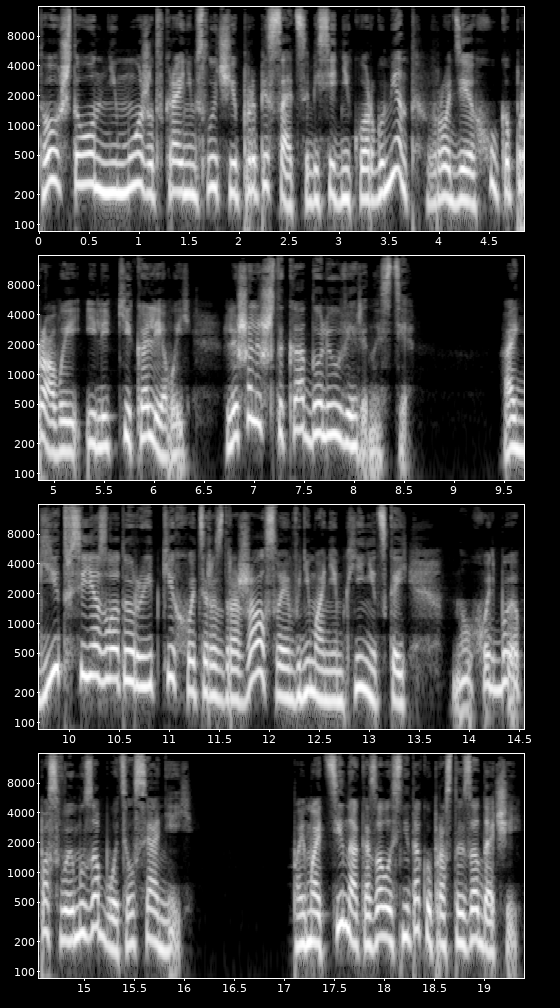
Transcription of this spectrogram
То, что он не может в крайнем случае прописать собеседнику аргумент, вроде хука правый или кика левый, лишали штыка доли уверенности. А гид всея золотой рыбки хоть и раздражал своим вниманием к Яницкой, но хоть бы по-своему заботился о ней. Поймать Тина оказалось не такой простой задачей.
